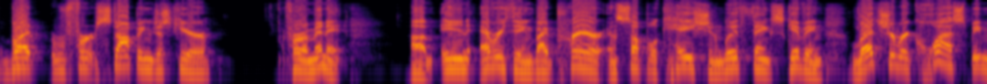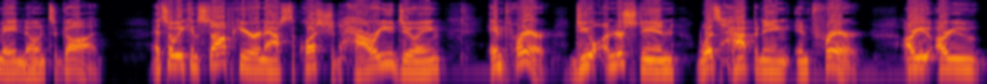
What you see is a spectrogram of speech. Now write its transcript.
But for stopping just here for a minute, um, in everything by prayer and supplication with thanksgiving, let your requests be made known to God. And so we can stop here and ask the question, how are you doing in prayer? Do you understand what's happening in prayer? Are you, are you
